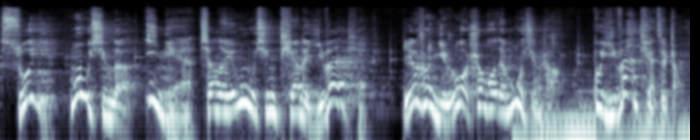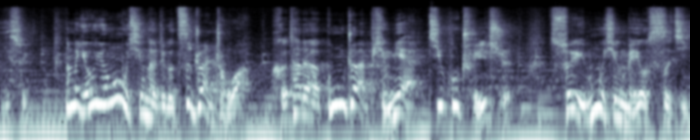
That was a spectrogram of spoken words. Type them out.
所以木星的一年相当于木星天的一万天。也就是说，你如果生活在木星上，过一万天才长一岁。那么，由于木星的这个自转轴啊和它的公转平面几乎垂直，所以木星没有四季。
